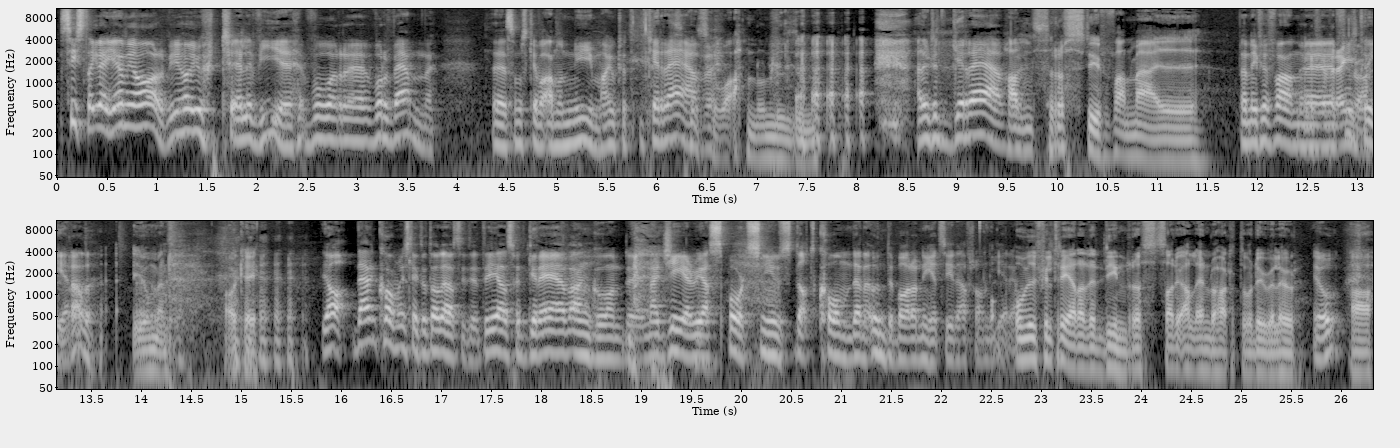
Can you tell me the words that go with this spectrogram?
sista grejen vi har. Vi har gjort, eller vi, vår, eh, vår vän eh, som ska vara anonym har gjort ett gräv. Så anonym. Han har gjort ett gräv. Hans röst är ju för fan med i... Den är för fan är eh, förvrängd, va? filtrerad. Jo men... Okej. Ja, den kommer i slutet av det här avsnittet. Det är alltså ett gräv angående nigeriasportsnews.com. Denna underbara nyhetssida från Nigeria. Om vi filtrerade din röst så hade ju alla ändå hört att det var du, eller hur? Jo, Ja,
